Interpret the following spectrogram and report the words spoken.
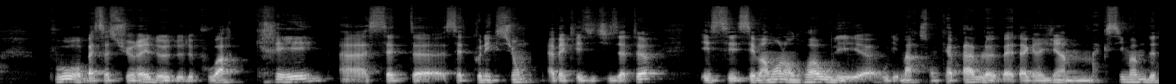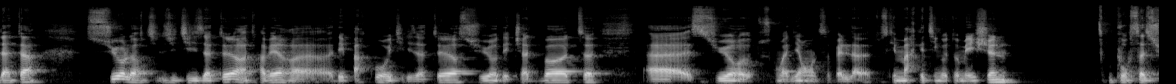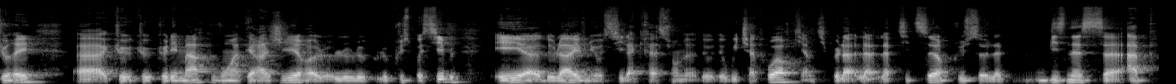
pour bah, s'assurer de, de, de, pouvoir créer euh, cette, euh, cette connexion avec les utilisateurs. Et c'est vraiment l'endroit où les, euh, où les marques sont capables bah, d'agréger un maximum de data sur leurs utilisateurs à travers des parcours utilisateurs, sur des chatbots, sur tout ce qu'on va dire, on s'appelle tout ce qui est marketing automation, pour s'assurer euh, que, que, que, les marques vont interagir le, le, le plus possible et euh, de là est venue aussi la création de, de, de, WeChat Work, qui est un petit peu la, la, la petite sœur plus euh, la business euh, app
